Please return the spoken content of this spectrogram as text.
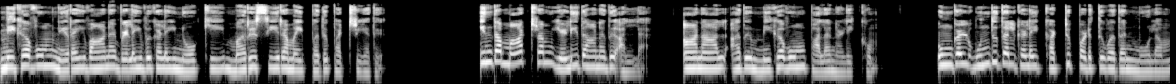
மிகவும் நிறைவான விளைவுகளை நோக்கி மறுசீரமைப்பது பற்றியது. இந்த மாற்றம் எளிதானது அல்ல ஆனால் அது மிகவும் பலனளிக்கும். உங்கள் உந்துதல்களை கட்டுப்படுத்துவதன் மூலம்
